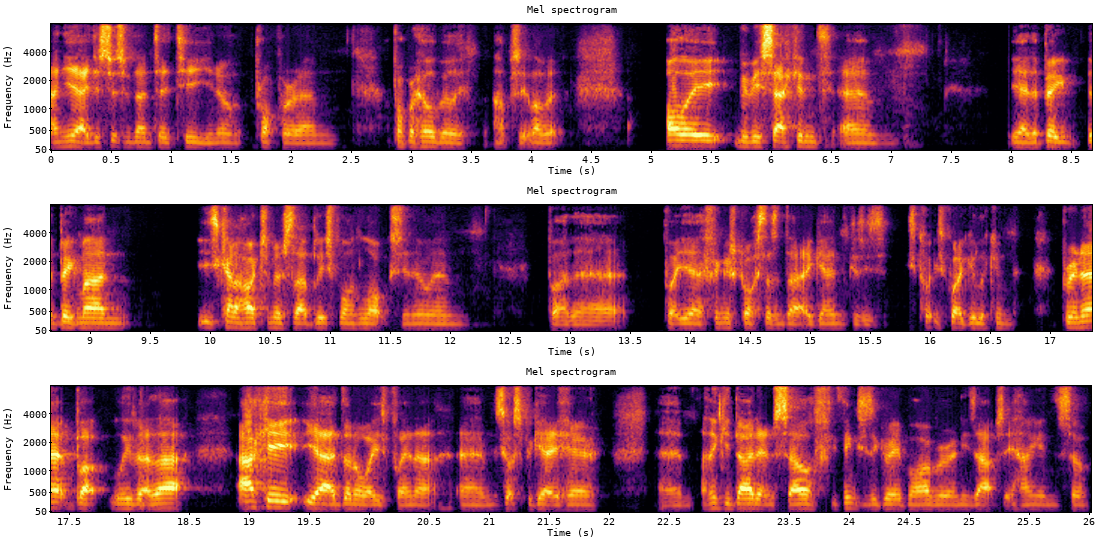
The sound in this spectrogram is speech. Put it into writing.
and yeah, just suits him down to a T, you know, proper, um, proper hillbilly. Absolutely love it. Ollie maybe second. Um, yeah, the big, the big man. He's kind of hard to miss that bleach blonde locks, you know. Um, but uh, but yeah, fingers crossed doesn't die again because he's he's quite, he's quite a good looking brunette. But we'll leave it at that. Aki, yeah, I don't know what he's playing at. Um, he's got spaghetti hair. Um, I think he dyed it himself. He thinks he's a great barber and he's absolutely hanging. So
